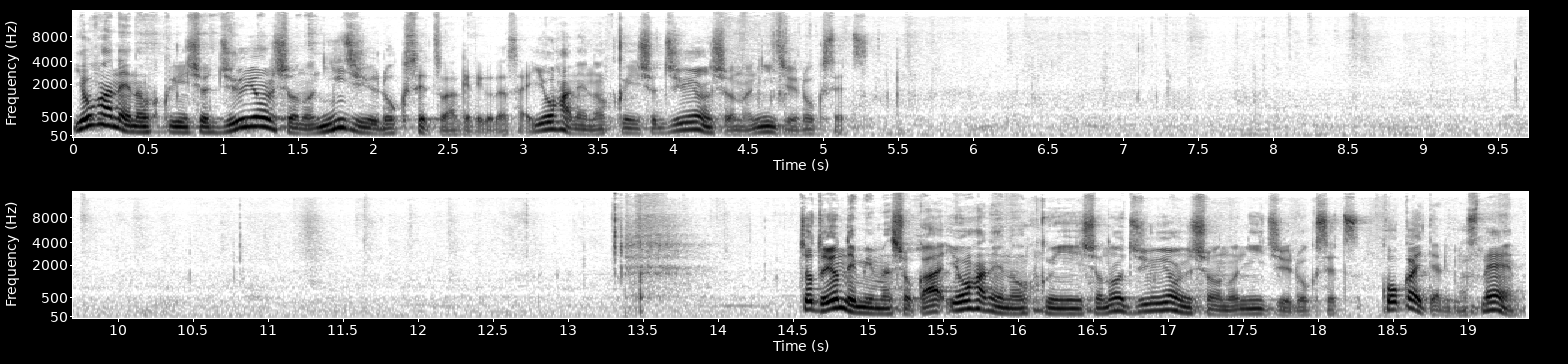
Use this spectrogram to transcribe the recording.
ヨハネの福音書14章の26節を開けてください。ヨハネの福音書14章の26節。ちょっと読んでみましょうか。ヨハネの福音書の14章の26節こう書いてありますね。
